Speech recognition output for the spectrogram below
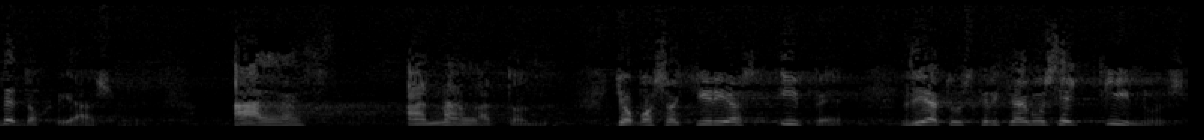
δεν το χρειάζομαι. Άλλας ανάλατον. Και όπως ο Κύριος είπε δια τους χριστιανούς εκείνους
